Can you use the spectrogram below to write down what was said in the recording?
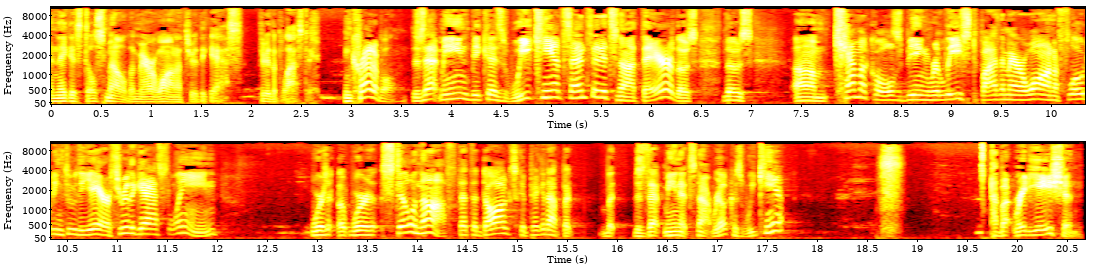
And they could still smell the marijuana through the gas, through the plastic. Incredible. Does that mean because we can't sense it, it's not there? Those, those um, chemicals being released by the marijuana floating through the air, through the gasoline, were, were still enough that the dogs could pick it up. But, but does that mean it's not real because we can't? How about radiation?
